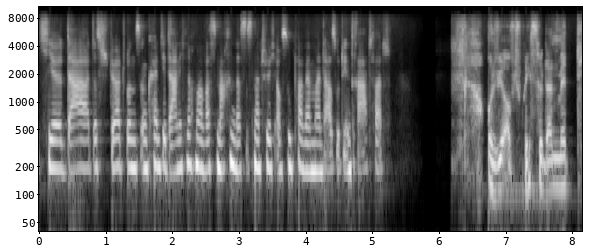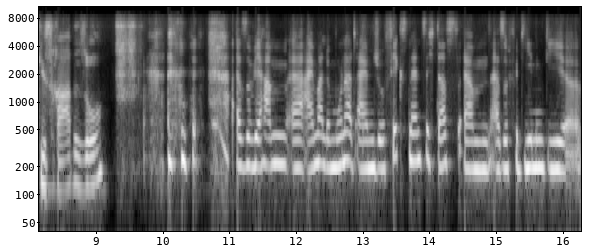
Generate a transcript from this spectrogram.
hier, da, das stört uns und könnt ihr da nicht nochmal was machen? Das ist natürlich auch super, wenn man da so den Draht hat. Und wie oft sprichst du dann mit Thies Rabe so? also wir haben äh, einmal im Monat einen Joe Fix, nennt sich das. Ähm, also für diejenigen, die äh,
